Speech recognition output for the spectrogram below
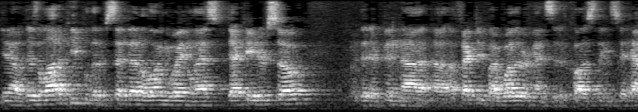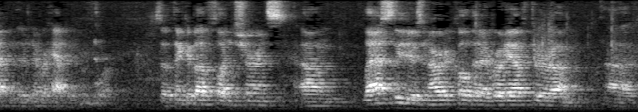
you know, there's a lot of people that have said that along the way in the last decade or so that have been uh, uh, affected by weather events that have caused things to happen that have never happened before. So think about flood insurance. Um, lastly, there's an article that I wrote after um, uh,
